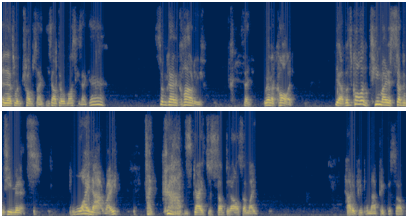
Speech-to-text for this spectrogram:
and that's when Trump's like, he's out there with Musk. He's like, yeah, some kind of cloudy. He's like, we gotta call it. Yeah, let's call it a T minus 17 minutes. Why not, right? It's like, God, this guy's just something else. I'm like, how do people not pick this up?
